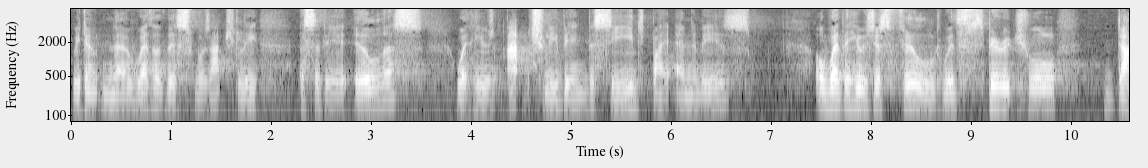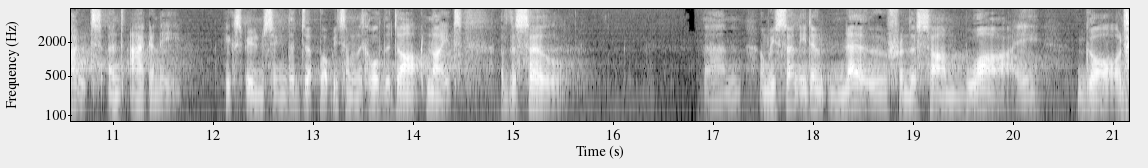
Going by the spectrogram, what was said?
We don't know whether this was actually a severe illness, whether he was actually being besieged by enemies, or whether he was just filled with spiritual doubt and agony, experiencing the, what we sometimes call the dark night of the soul. Um, and we certainly don't know from the psalm why God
